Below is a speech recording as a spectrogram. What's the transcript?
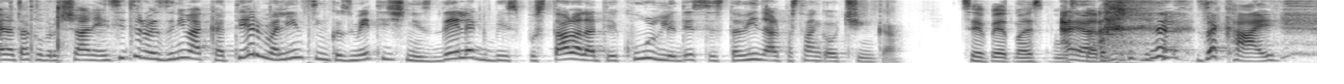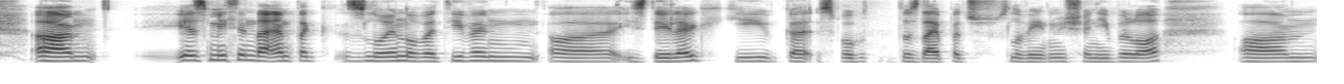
eno tako vprašanje. In sicer me zanima, kater malinci in kozmetični izdelek bi izpostavljala, da ti je kul cool glede sestavin ali pa samega učinka. C15 A Ja. booster. Zakaj? Um, jaz mislim, da je en tak zelo inovativen uh, izdelek, ki ga do zdaj pač v Sloveniji še ni bilo. Um,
